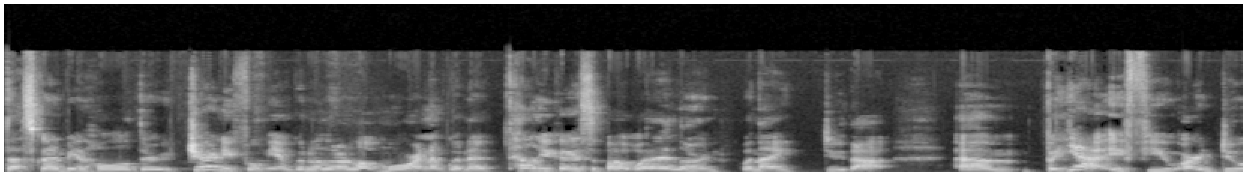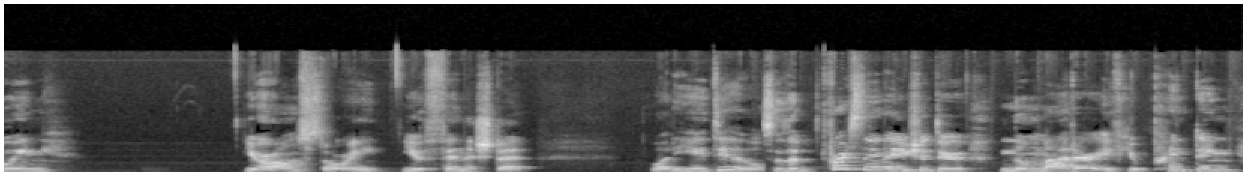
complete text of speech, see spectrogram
that's going to be a whole other journey for me. I'm going to learn a lot more and I'm going to tell you guys about what I learn when I do that. Um, but yeah, if you are doing your own story, you've finished it. What do you do? So, the first thing that you should do, no matter if you're printing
